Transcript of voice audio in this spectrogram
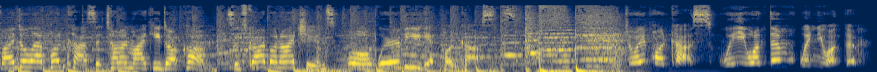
Find all our podcasts at tomandmikey.com. Subscribe on iTunes or wherever you get podcasts. Joy Podcasts, where you want them, when you want them.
